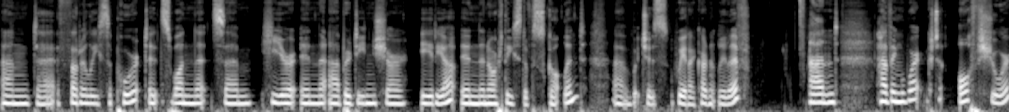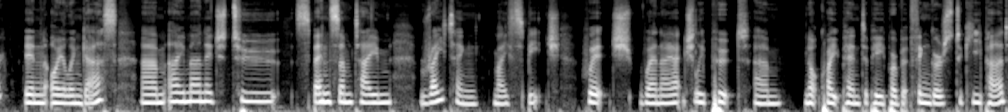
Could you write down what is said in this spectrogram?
and uh, thoroughly support. It's one that's um, here in the Aberdeenshire area in the northeast of Scotland, uh, which is where I currently live. And having worked offshore in oil and gas, um, I managed to spend some time writing my speech, which, when I actually put um, not quite pen to paper, but fingers to keypad,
